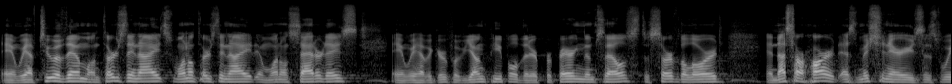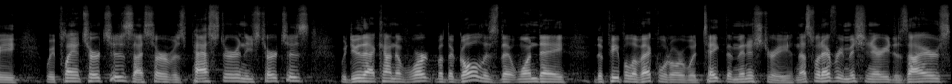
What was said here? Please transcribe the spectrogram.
And we have two of them on Thursday nights, one on Thursday night and one on Saturdays. And we have a group of young people that are preparing themselves to serve the Lord and that's our heart as missionaries as we, we plant churches. I serve as pastor in these churches. We do that kind of work, but the goal is that one day the people of Ecuador would take the ministry. And that's what every missionary desires.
